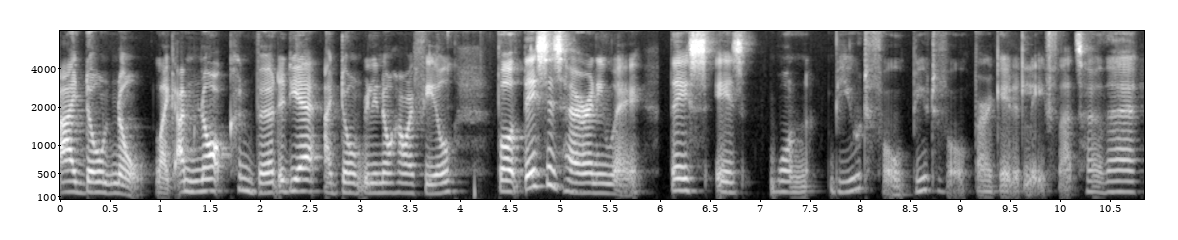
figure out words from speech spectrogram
I don't know. Like I'm not converted yet. I don't really know how I feel. But this is her anyway. This is one beautiful, beautiful variegated leaf. That's her there.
